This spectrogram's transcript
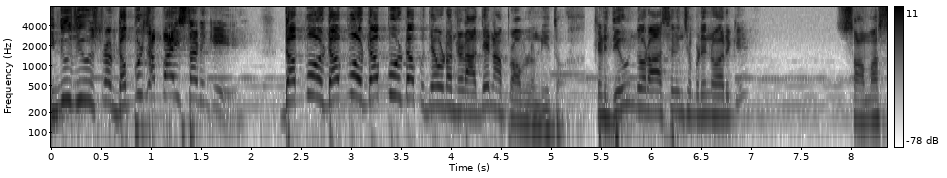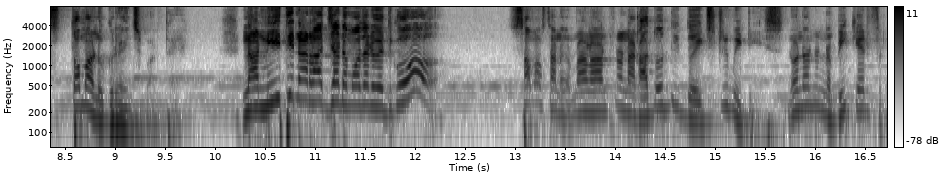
ఇందుకు జీవిస్తున్నాడు? డబ్బులు సంపాదిస్తానికి డబ్బు డబ్బు డబ్బు డబ్బు. దేవుడు అంటాడు అదే నా ప్రాబ్లం నీతో. కానీ దేవుని ద్వారా ఆశ్రయించబడిన వారికి సమస్తం అనుగ్రహించబడతాయి. నా నీతి నా రాజ్యాన్ని మొదటి వెతుకు. సమస్తాను అంటున్నా నాకు అదొద్దు ఇద్దు extremities no no no be careful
